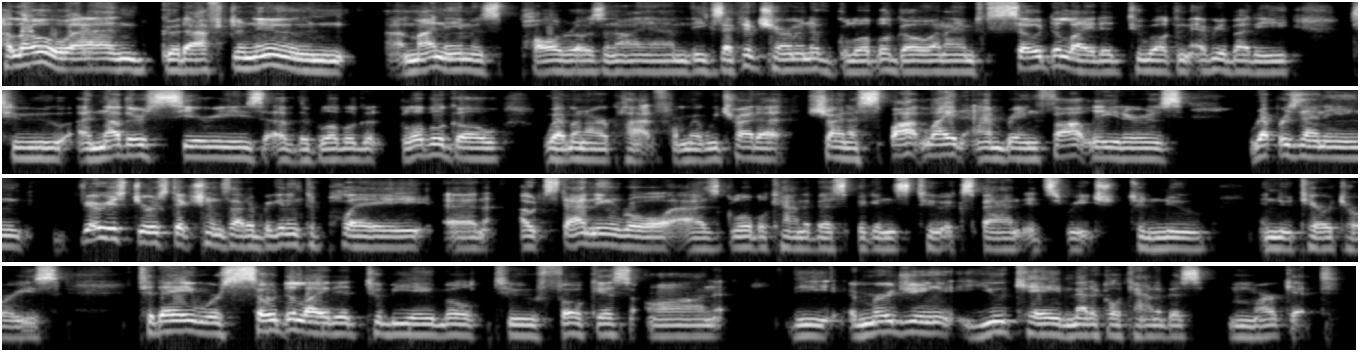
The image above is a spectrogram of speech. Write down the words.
Hello and good afternoon. Uh, my name is Paul Rose, and I am the executive chairman of Global Go. And I am so delighted to welcome everybody to another series of the Global Go, Global Go webinar platform, where we try to shine a spotlight and bring thought leaders representing various jurisdictions that are beginning to play an outstanding role as global cannabis begins to expand its reach to new and new territories. Today, we're so delighted to be able to focus on the emerging UK medical cannabis market.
